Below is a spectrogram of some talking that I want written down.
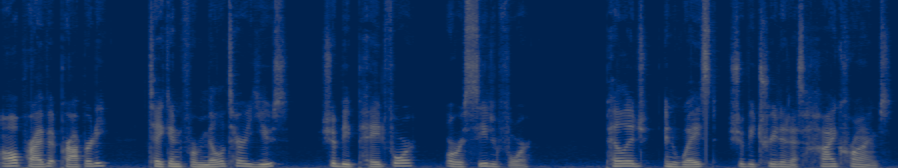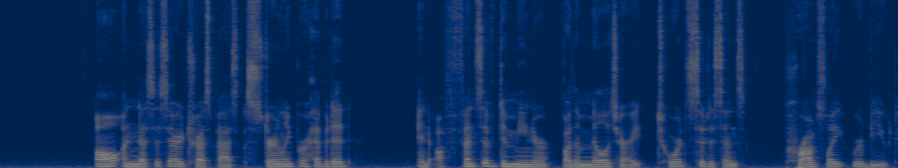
All private property taken for military use should be paid for or receipted for pillage, and waste should be treated as high crimes. all unnecessary trespass sternly prohibited, and offensive demeanor by the military towards citizens promptly rebuked.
